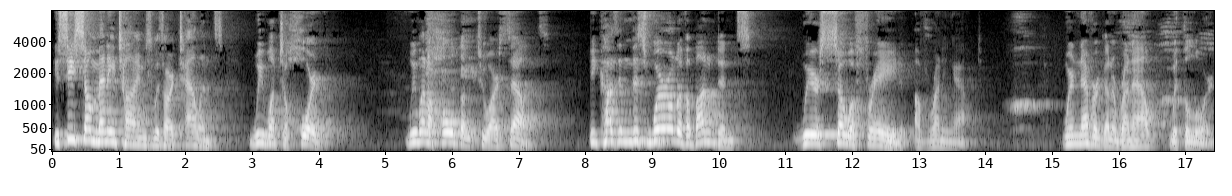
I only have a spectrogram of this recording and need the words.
You see, so many times with our talents, we want to hoard them. We want to hold them to ourselves. Because in this world of abundance, we're so afraid of running out we're never going to run out with the Lord.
